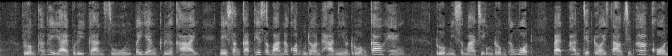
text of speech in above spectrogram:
บ รวมทั้งขยายบริการศูนย์ไปยังเครือข่าย ในสังกัดเทศบาลนครอุดรธานีรวม 9 แห่ง รวมมีสมาชิกชมรมทั้งหมด 8,735 คน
